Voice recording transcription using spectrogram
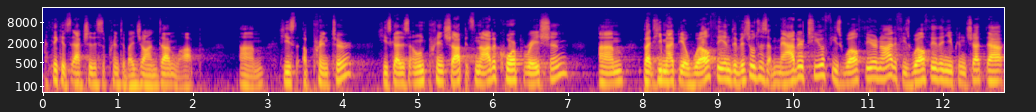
I think it's actually, this is printed by John Dunlap. Um, he's a printer. He's got his own print shop. It's not a corporation. But he might be a wealthy individual. Does it matter to you if he's wealthy or not? If he's wealthy, then you can shut down,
